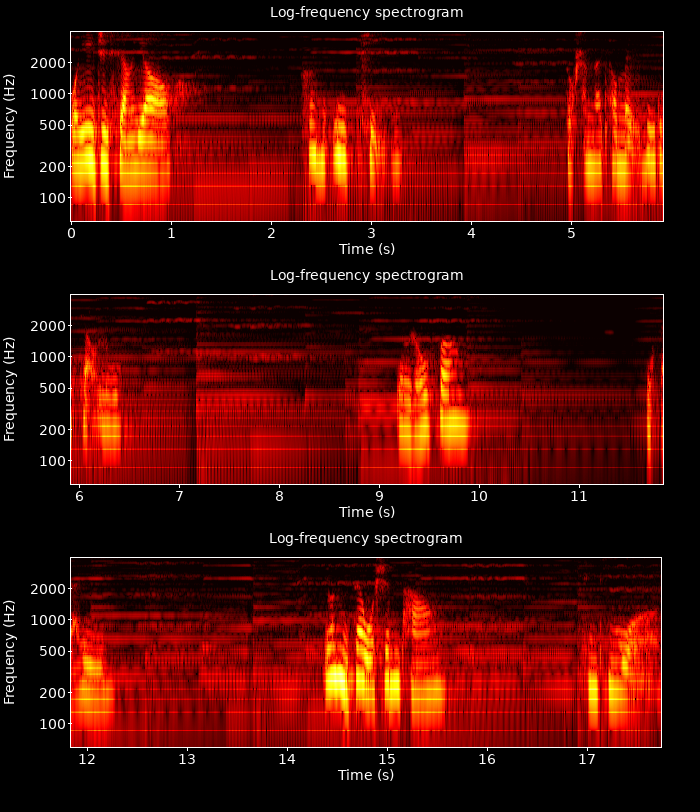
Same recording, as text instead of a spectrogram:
我一直想要和你一起走上那条美丽的小路，有柔风，有白云，有你在我身旁，倾听我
